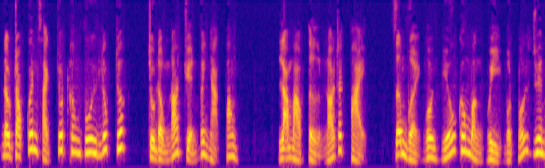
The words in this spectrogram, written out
đầu trọc quên sạch chút không vui lúc trước, chủ động nói chuyện với Nhạc Phong. Lão Mạo Tử nói rất phải, dỡ mười ngôi miếu không bằng hủy một mối duyên.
